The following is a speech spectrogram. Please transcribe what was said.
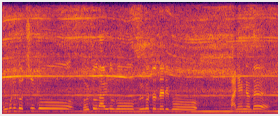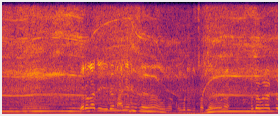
공구리도 치고 돌도 날르고 물것도 내리고 많이 했는데 음, 여러 가지 일을 많이 했어요. 오늘 공구리도 쳤어요. 오늘 근데 오늘 또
